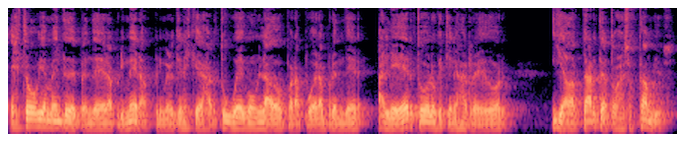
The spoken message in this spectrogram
Esto obviamente depende de la primera. Primero tienes que dejar tu ego a un lado para poder aprender a leer todo lo que tienes alrededor y adaptarte a todos esos cambios.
